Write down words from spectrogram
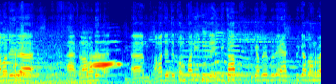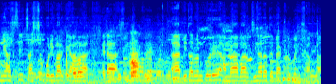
আমাদের তো আমাদের আম, আমাদের যে কোম্পানি যে পিক আপ পিক আপের ঘুরে এক পিক আপ আমরা নিয়ে আসছি। চারশো পরিবারকে আমরা এটা সুন্দরভাবে বিতরণ করে আমরা আবার জিনারাতে ব্যাক করব ইনশাল্লাহ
